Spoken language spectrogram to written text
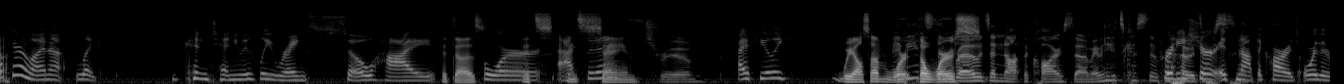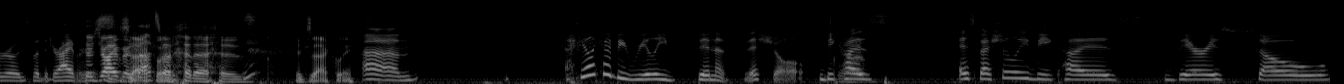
South Carolina like continuously ranks so high It does. for It's accidents. insane. True. I feel like We also have wor- Maybe the it's worst. roads and not the cars though. Maybe it's because the pretty roads sure it's so- not the cars or the roads, but the drivers. the driver. Exactly. That's what it is. Exactly. Um, I feel like it would be really beneficial because, especially because there is so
